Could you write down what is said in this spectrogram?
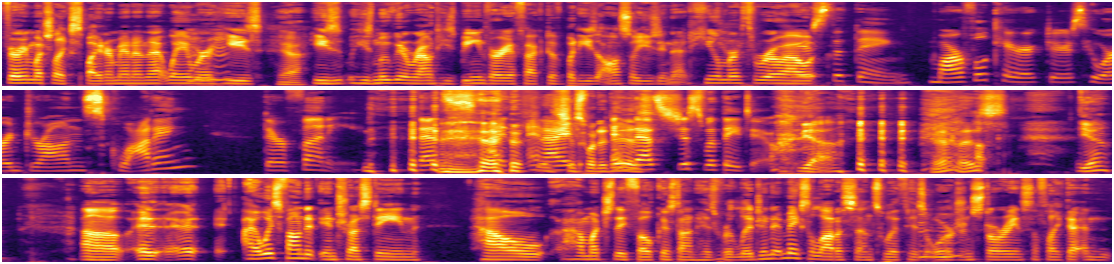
very much like Spider-Man in that way, where he's Yeah. he's he's moving around. He's being very effective, but he's also using that humor throughout. Here's the thing: Marvel characters who are drawn squatting, they're funny. That's I, and I, just what it and is. That's just what they do. yeah. Yeah, that's Yeah. Uh, it, it, I always found it interesting how how much they focused on his religion. It makes a lot of sense with his mm-hmm. origin story and stuff like that. And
